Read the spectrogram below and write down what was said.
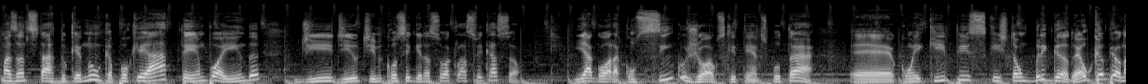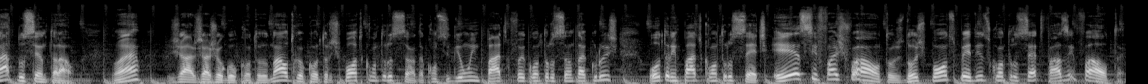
mas antes tarde do que nunca, porque há tempo ainda de, de o time conseguir a sua classificação. E agora, com cinco jogos que tem a disputar, é, com equipes que estão brigando. É o campeonato do Central, não é? Já, já jogou contra o Náutico, contra o Sport, contra o Santa. Conseguiu um empate que foi contra o Santa Cruz, outro empate contra o Sete. Esse faz falta. Os dois pontos perdidos contra o Sete fazem falta.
